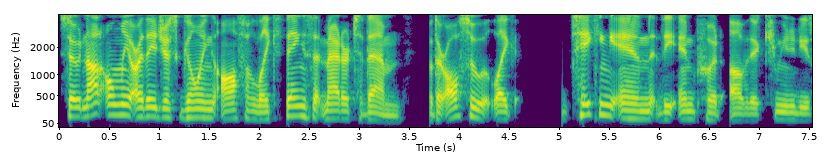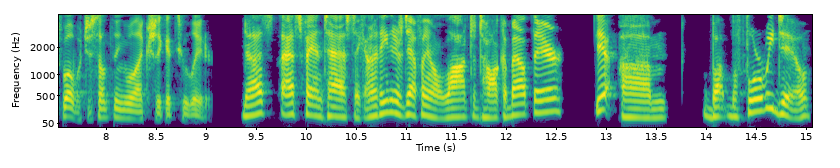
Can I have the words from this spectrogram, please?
So not only are they just going off of like things that matter to them, but they're also like taking in the input of their community as well, which is something we'll actually get to later. No, that's that's fantastic. And I think there's definitely a lot to talk about there. Yeah. Um, but before we do,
